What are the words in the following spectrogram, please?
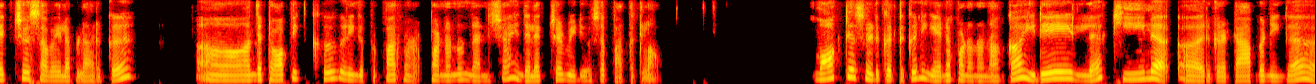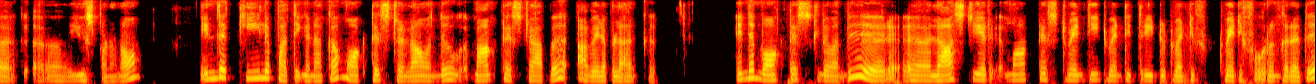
லெக்சர்ஸ் அவைலபிளாக இருக்குது அந்த டாபிக்கு நீங்கள் ப்ரிப்பேர் பண்ணணும்னு நினச்சா இந்த லெக்சர் வீடியோஸை பார்த்துக்கலாம். மார்க் டெஸ்ட் எடுக்கிறதுக்கு நீங்கள் என்ன பண்ணணும்னாக்கா இதே இல்லை கீழே இருக்கிற டேப்பை நீங்கள் யூஸ் பண்ணணும். இந்த கீழே பார்த்தீங்கன்னாக்கா மார்க் டெஸ்ட் எல்லாம் வந்து மார்க் டெஸ்ட் டேப்பு அவைலபிளாக இருக்குது இந்த மார்க் டெஸ்ட்டில் வந்து last year mock test twenty twenty three to twenty twenty ஃபோருங்கிறது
